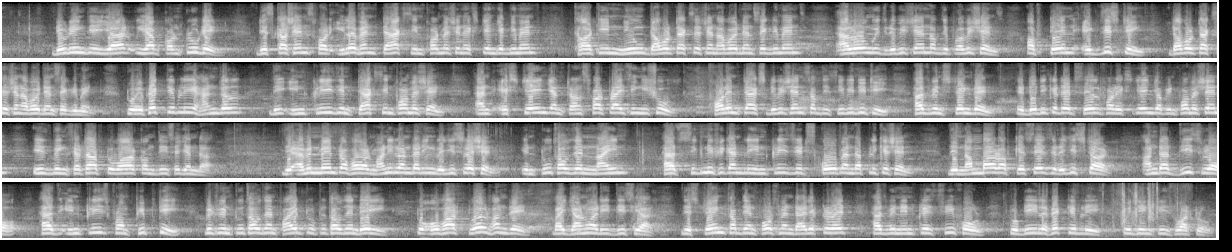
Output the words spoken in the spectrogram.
During the year, we have concluded discussions for 11 tax information exchange agreements, 13 new double taxation avoidance agreements, along with revision of the provisions of 10 existing double taxation avoidance agreements to effectively handle the increase in tax information and exchange and transfer pricing issues. Foreign tax divisions of the CBDT has been strengthened. A dedicated cell for exchange of information is being set up to work on this agenda. The amendment of our money laundering legislation in 2009 has significantly increased its scope and application. The number of cases registered under this law has increased from 50 between 2005 to 2008 to over 1200 by January this year. The strength of the Enforcement Directorate has been increased threefold to deal effectively with the increased workload.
